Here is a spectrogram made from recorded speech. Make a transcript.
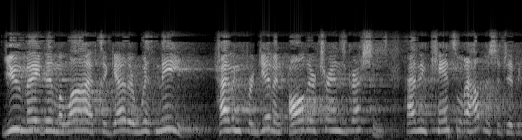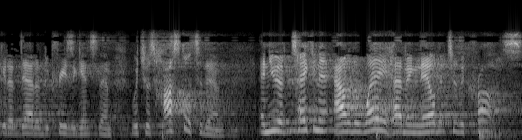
you made them alive together with me, having forgiven all their transgressions, having canceled out the certificate of debt of decrees against them, which was hostile to them and you have taken it out of the way, having nailed it to the cross.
